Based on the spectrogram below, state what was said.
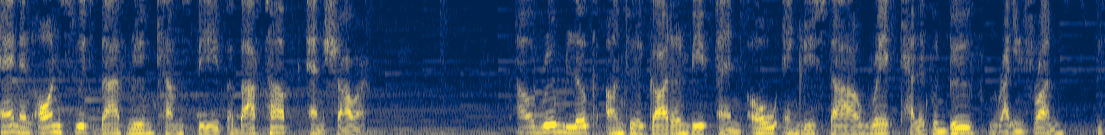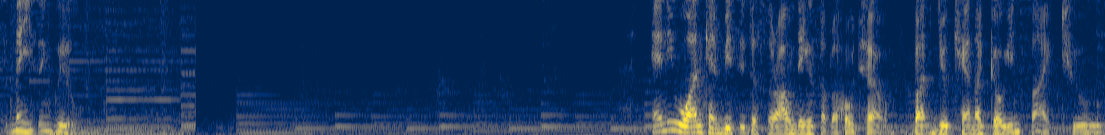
and an ensuite bathroom comes with a bathtub and shower. Our room looked onto a garden with an old English style red telephone booth right in front. This amazing view. Anyone can visit the surroundings of the hotel, but you cannot go inside to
